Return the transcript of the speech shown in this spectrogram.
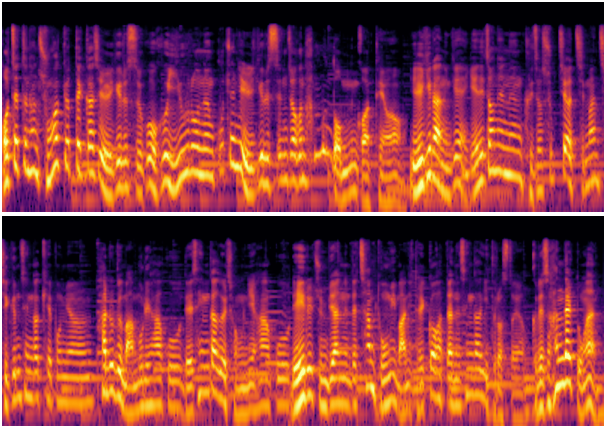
어쨌든 한 중학교 때까지 일기를 쓰고 그 이후로는 꾸준히 일기를 쓴 적은 한 번도 없는 것 같아요. 일기라는 게 예전에는 그저 숙제였지만 지금 생각해보면 하루를 마무리하고 내 생각을 정리하고 내일을 준비하는데 참 도움이 많이 될 것 같다는 생각이 들었어요. 그래서 한 달 동안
